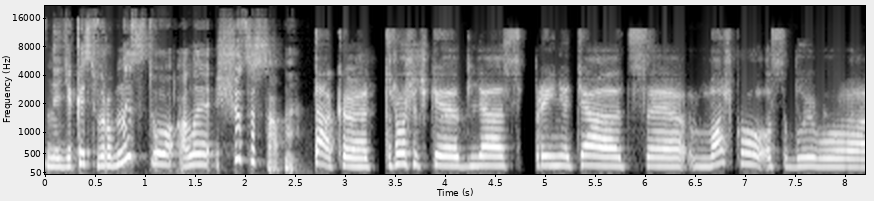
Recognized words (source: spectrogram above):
якесь виробництво, але що це саме? Так, е, трошечки для сприйняття це важко, особливо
